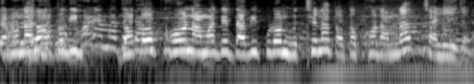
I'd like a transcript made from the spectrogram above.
কেননা যতদিন যতক্ষণ আমাদের দাবি পূরণ হচ্ছে না, ততক্ষণ আমরা চালিয়ে যাব।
